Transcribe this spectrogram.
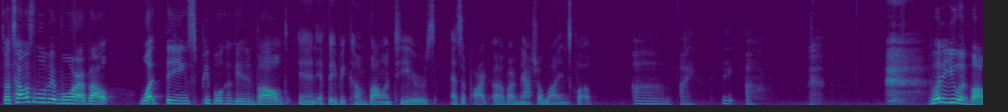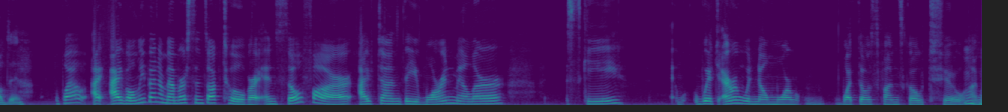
So tell us a little bit more about what things people can get involved in if they become volunteers as a part of our Nashua Lions Club. Um, I think. Oh. What are you involved in? Well, I, I've only been a member since October, and so far I've done the Warren Miller ski, which Erin would know more what those funds go to. I'm,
